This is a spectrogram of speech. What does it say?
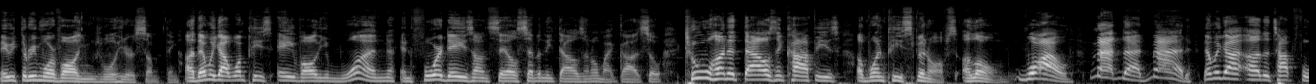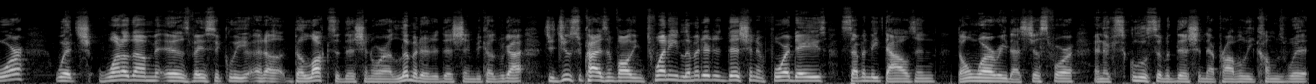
maybe three more volumes, we'll hear something. Uh, then we got One Piece A Volume 1 in four days on sale, 70,000. Oh my God. So 200,000 copies of One Piece spin offs alone. Wild. Mad lad, mad. Then we got uh, the top four which one of them is basically a, a, deluxe edition or a limited edition because we got Jujutsu Kaisen Volume 20 limited edition in four days, 70,000. Don't worry, that's just for an exclusive edition that probably comes with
